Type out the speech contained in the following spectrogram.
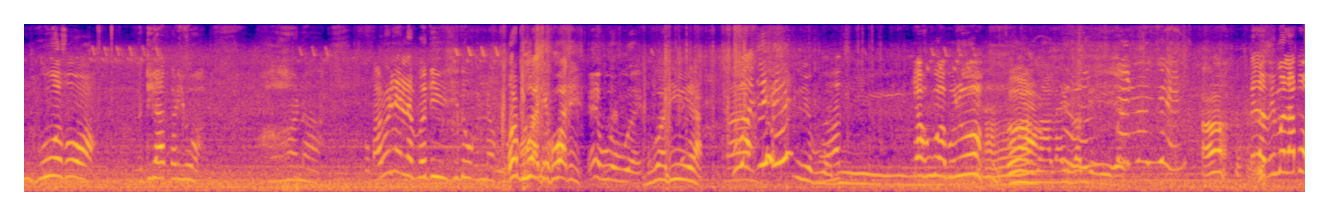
ભૂવો અઢિયા કર્યો. હા ના. આવે ને બધી સીધો કરી નાખો ઓ ભુવાજી ભુવાજી. એ ઉવે ઉવે ભુવાજી. બુઆજી એ ભુવાજી. ક્યાં હુઆ બોલો? હા. લાઈટ વાગે હા. પેલા વિમલ આપો.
